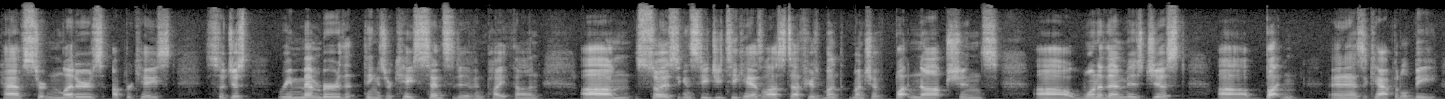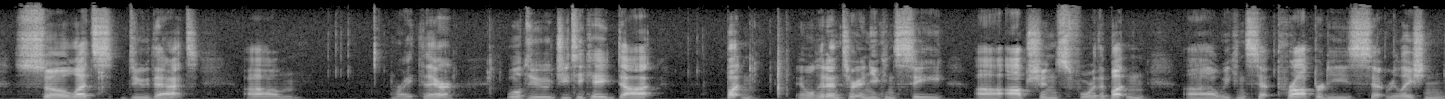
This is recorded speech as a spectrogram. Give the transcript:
have certain letters uppercase. So just remember that things are case sensitive in Python. Um, so as you can see, GTK has a lot of stuff. Here's a bunch of button options. Uh, one of them is just uh, button and it has a capital B. So let's do that um, right there. We'll do GTK dot button and we'll hit enter and you can see uh, options for the button. Uh, we can set properties, set relation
